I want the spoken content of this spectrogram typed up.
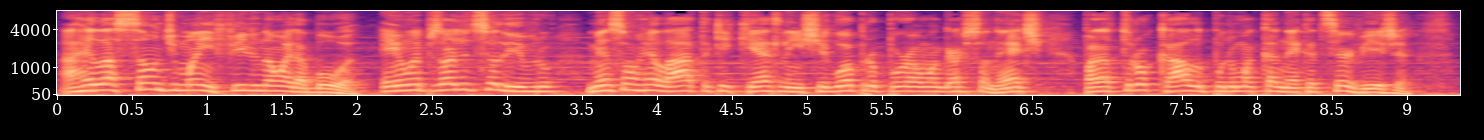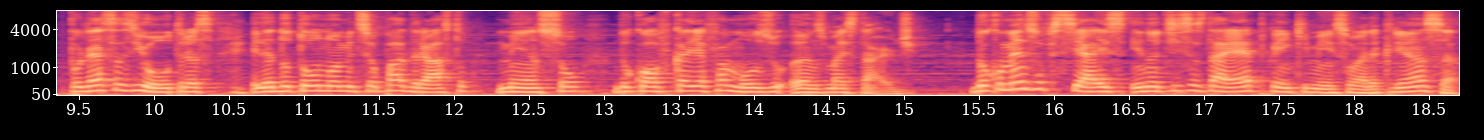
a relação de mãe e filho não era boa. Em um episódio de seu livro, Manson relata que Kathleen chegou a propor a uma garçonete para trocá-lo por uma caneca de cerveja. Por essas e outras, ele adotou o nome de seu padrasto, Manson, do qual ficaria famoso anos mais tarde. Documentos oficiais e notícias da época em que Manson era criança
